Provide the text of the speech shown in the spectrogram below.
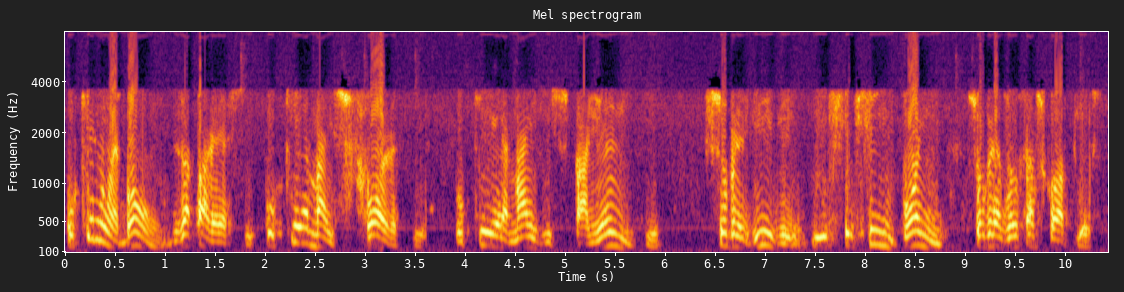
o que não é bom desaparece. O que é mais forte, o que é mais espalhante, sobrevive e se, se impõe sobre as outras cópias.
